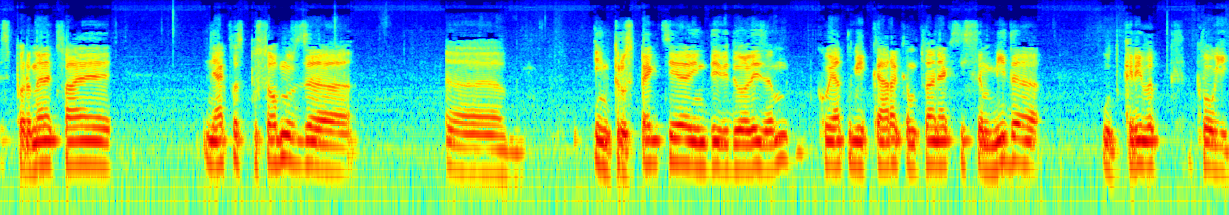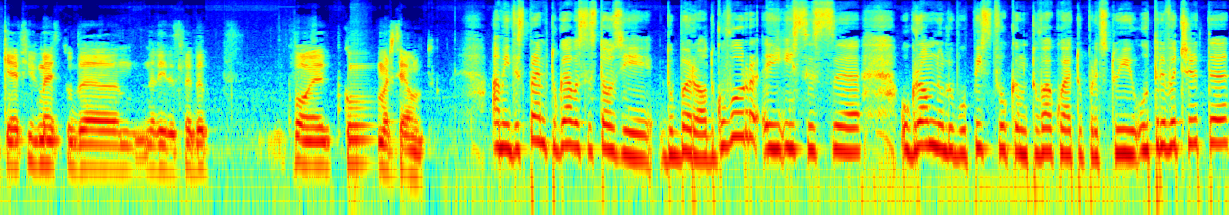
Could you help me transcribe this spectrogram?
според мен това е някаква способност за интроспекция, индивидуализъм, която ги кара към това някакси сами да откриват какво ги кефи, вместо да, нали, да следят какво е комерциалното. Ами да спрем тогава с този добър отговор и, и с е, огромно любопитство към това, което предстои утре вечерта.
